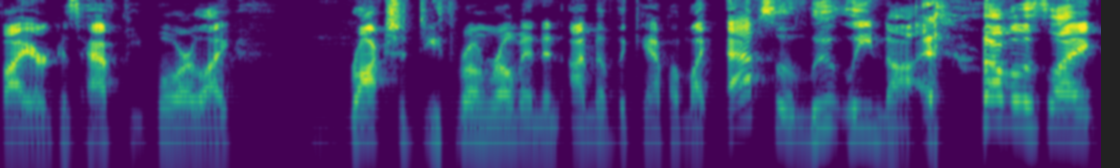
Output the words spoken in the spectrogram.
fire because half people are like, Rock should dethrone Roman, and I'm of the camp. I'm like, absolutely not. I was like,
